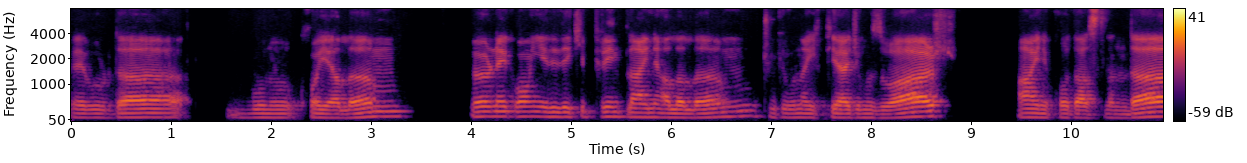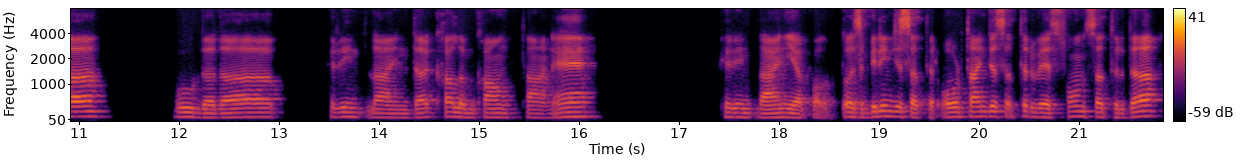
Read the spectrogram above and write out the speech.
Ve burada bunu koyalım. Örnek 17'deki print line'i alalım. Çünkü buna ihtiyacımız var. Aynı kod aslında. Burada da print line'da column count tane print line yapalım. Dolayısıyla birinci satır, ortanca satır ve son satırda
